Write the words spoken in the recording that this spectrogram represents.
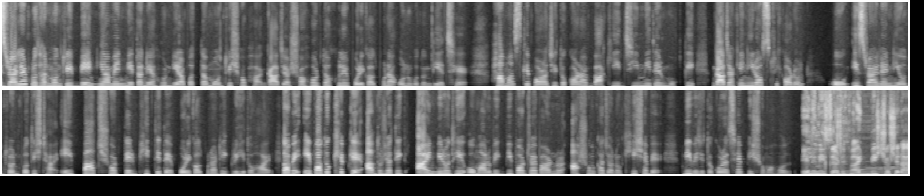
ইসরায়েলের প্রধানমন্ত্রী বেন বেনয়ামিন নেতানিয়াহুর নিরাপত্তা মন্ত্রিসভা গাজা শহর দখলের পরিকল্পনা অনুমোদন দিয়েছে। হামাসকে পরাজিত করা বাকি জিম্মিদের মুক্তি গাজাকে নিরস্ত্রীকরণ ও ইসরায়েলের নিয়ন্ত্রণ প্রতিষ্ঠা এই পাঁচ শর্তের ভিত্তিতে পরিকল্পনাটি গৃহীত হয়। তবে এই পদক্ষেপকে আন্তর্জাতিক আইন বিরোধী ও মানবিক বিপর্যয় বাড়ানোর আশঙ্কাজনক হিসেবে বিবেচিত করেছে বিশ্বমহল। এলএমই সার্টিফাইড বিশ্ব সেরা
